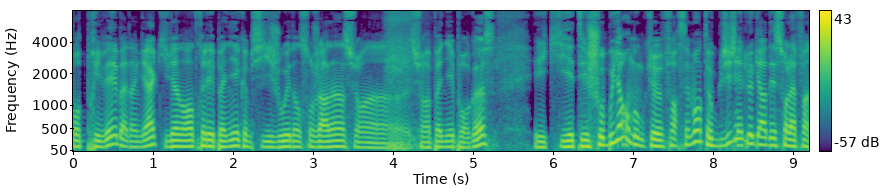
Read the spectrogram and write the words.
pour te priver bah, d'un gars qui vient de rentrer les paniers comme s'il jouait dans son jardin sur un, panier pour gosse et qui était chaud bouillant. Donc euh, forcément, tu es obligé de le garder sur la fin.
